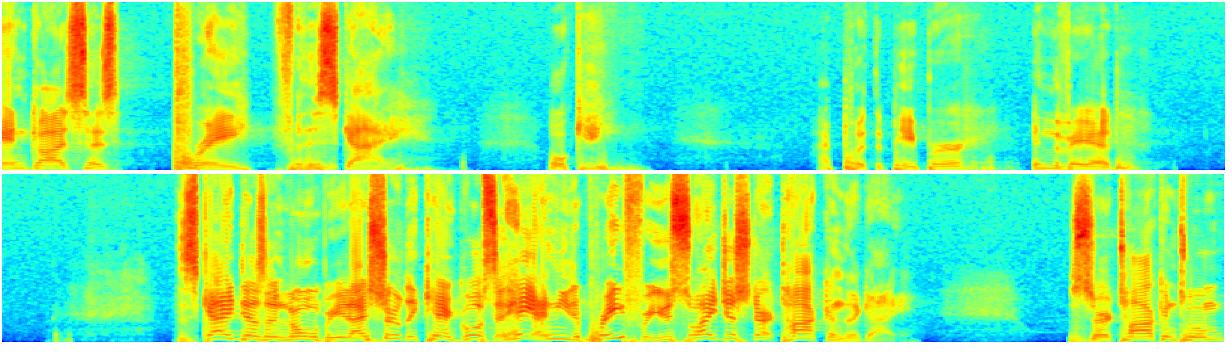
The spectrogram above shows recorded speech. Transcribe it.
and God says, pray for this guy. Okay. I put the paper in the van. This guy doesn't know me, and I certainly can't go and say, hey, I need to pray for you. So I just start talking to the guy. Start talking to him.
